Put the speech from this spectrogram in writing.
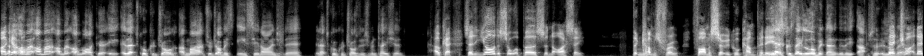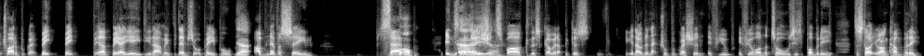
I No, get I'm, along- a, I'm, a, I'm, a, I'm like a e- electrical controls. uh, My actual job is EC&I engineer, electrical controls instrumentation. okay. So you're the sort of person that I see that Mm. comes through pharmaceutical companies. Yeah, because they love it, don't they? They absolutely they're love it. trying they're trying to progress beat beat uh, BAE. Do you know what I mean? For them sort of people, Yeah, I've never seen Sam Bob. installation yeah. spark that's going up because you know the natural progression if you if you're on the tools is probably to start your own company,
